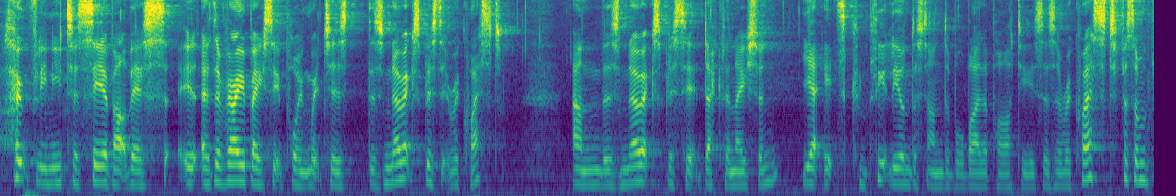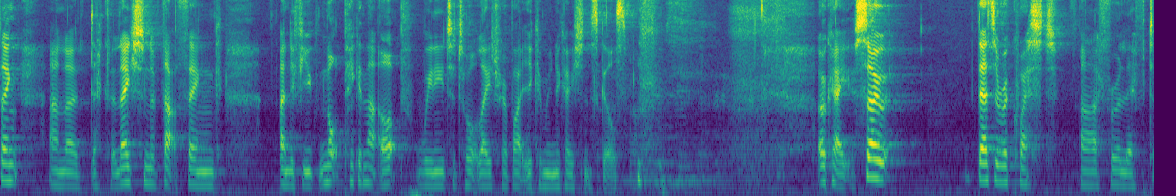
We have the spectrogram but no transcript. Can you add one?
hopefully need to see about this is a very basic point, which is there's no explicit request and there's no explicit declination, yet it's completely understandable by the parties. There's a request for something and a declination of that thing, and if you're not picking that up, we need to talk later about your communication skills. okay, so there's a request uh, for a lift.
